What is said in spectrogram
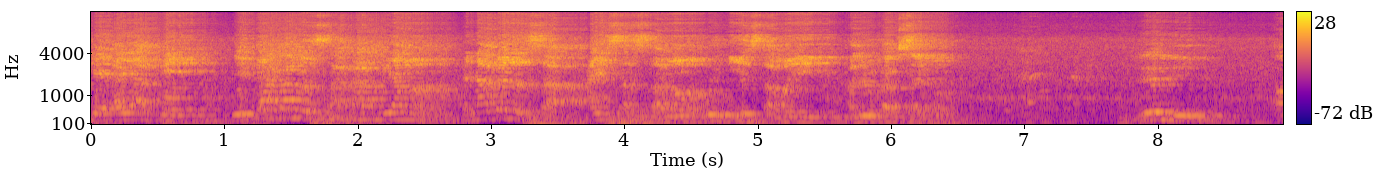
kɛ a y'a kɛ ebi a kana sa k'a fiyɛ ma ɛn'a bɛna sa a ye sa silamɛ ma ko nin ye silamɛ ye ale y'o ka fisa ye ma. lẹ́ni a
